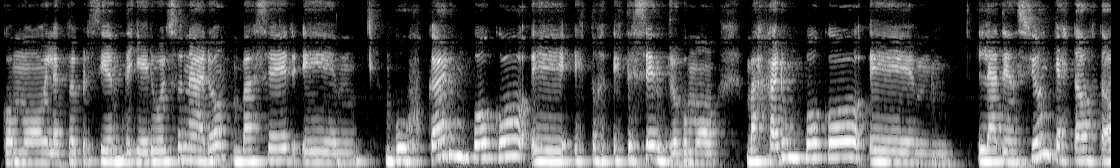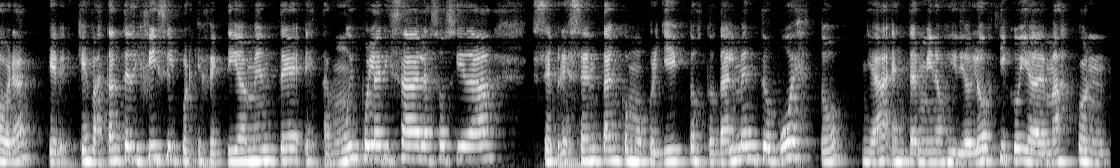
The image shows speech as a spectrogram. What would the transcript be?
como el actual presidente Jair Bolsonaro, va a ser eh, buscar un poco eh, este centro, como bajar un poco la atención que ha estado hasta ahora, que, es bastante difícil porque efectivamente está muy polarizada la sociedad, se presentan como proyectos totalmente opuestos, ¿ya? En términos ideológicos y además con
